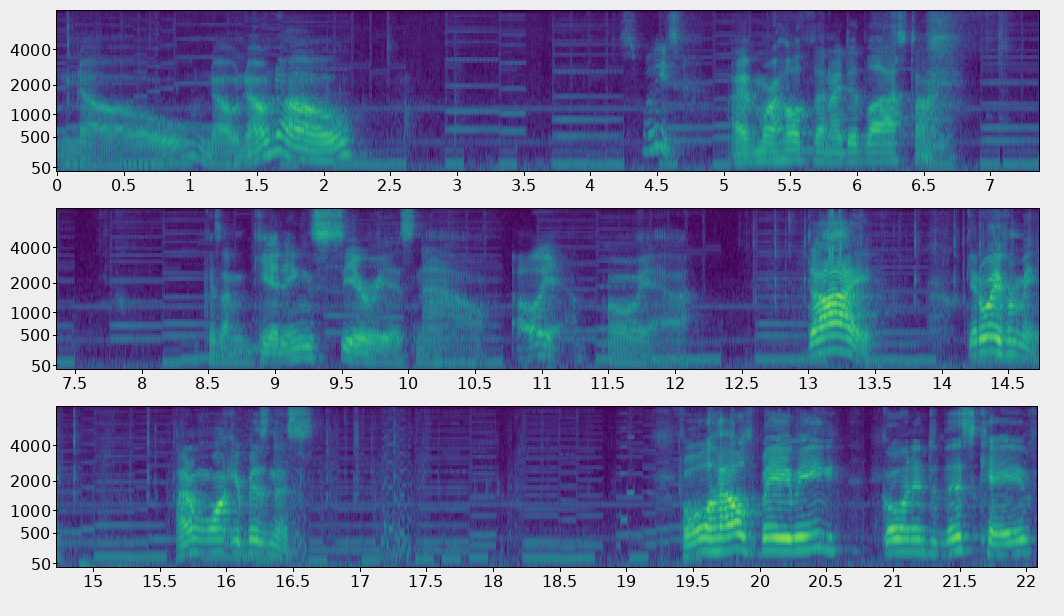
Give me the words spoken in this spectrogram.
No, no, no, no. Sweet. I have more health than I did last time. Because I'm getting serious now. Oh yeah. Oh, yeah. Die! Get away from me! I don't want your business. Full health, baby! Going into this cave.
